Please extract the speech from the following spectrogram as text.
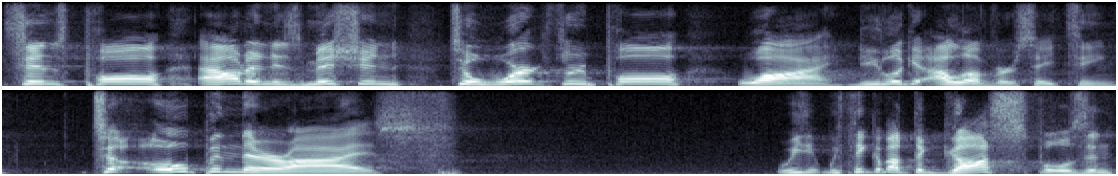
sends Paul out in his mission to work through Paul. Why? Do you look at, I love verse 18. To open their eyes. We, we think about the Gospels and,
